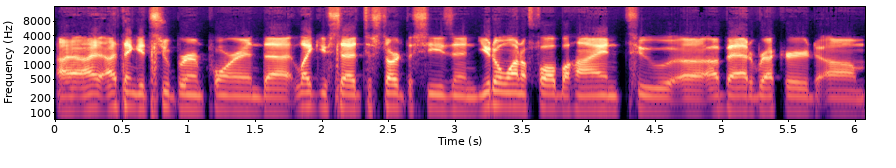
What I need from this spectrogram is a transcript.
I, I think it's super important that, like you said, to start the season, you don't want to fall behind to uh, a bad record. Um,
